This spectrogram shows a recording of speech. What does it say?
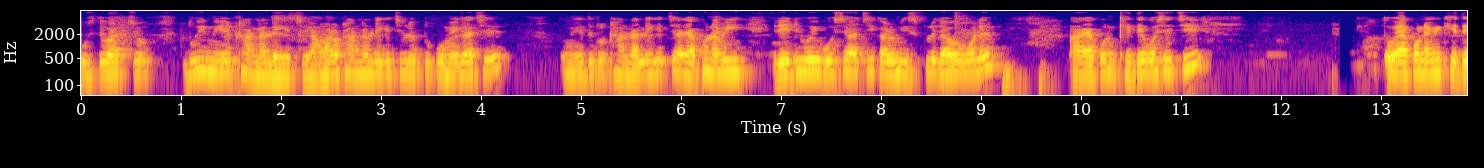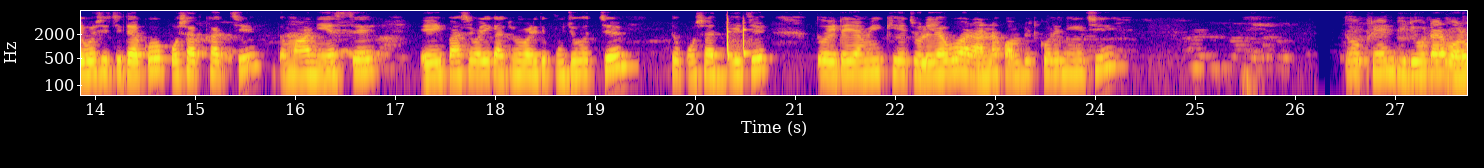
বুঝতে পারছ? দুই মেয়ের ঠান্ডা লেগেছে, আমারও ঠান্ডা লেগেছিল, একটু কমে গেছে। তো মেয়ে দুটো ঠান্ডা লেগেছে, আর এখন আমি রেডি হয়ে বসে আছি, কারণ স্কুলে যাব বলে। আর এখন খেতে বসেছি। তো এখন আমি খেতে বসেছি, দেখো, প্রসাদ খাচ্ছি। তো মা নিয়ে এসছে, এই পাশের বাড়ি, কাকিমার বাড়িতে পুজো হচ্ছে, তো প্রসাদ দিয়েছে। তো এটাই আমি খেয়ে চলে যাব আর রান্না কমপ্লিট করে নিয়েছি। তো ফ্রেন্ড ভিডিওটা আর বড়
